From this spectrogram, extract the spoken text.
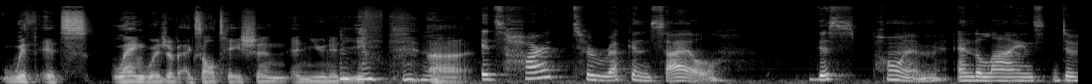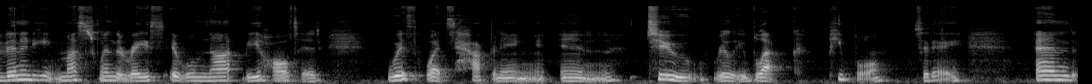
with its language of exaltation and unity? Mm-hmm, mm-hmm. Uh, it's hard to reconcile this poem and the lines, Divinity must win the race, it will not be halted, with what's happening in two really black people today. And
